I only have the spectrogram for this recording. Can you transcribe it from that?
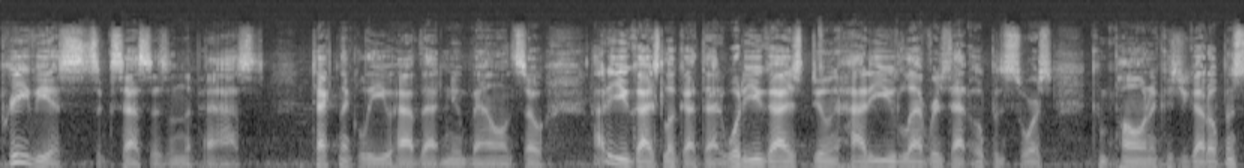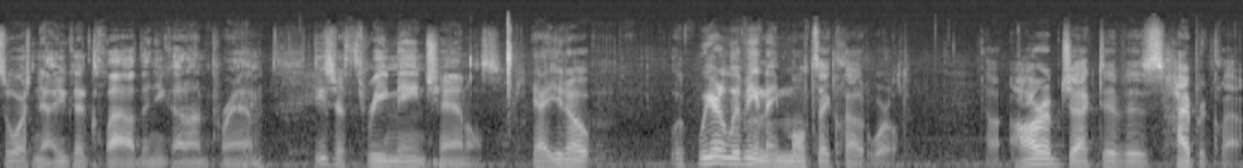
previous successes in the past. Technically, you have that new balance. So how do you guys look at that? What are you guys doing? How do you leverage that open source component? Because you got open source, now you got cloud, then you got on-prem. These are three main channels. Yeah, you know, look, we are living in a multi-cloud world. Uh, our objective is hybrid cloud,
